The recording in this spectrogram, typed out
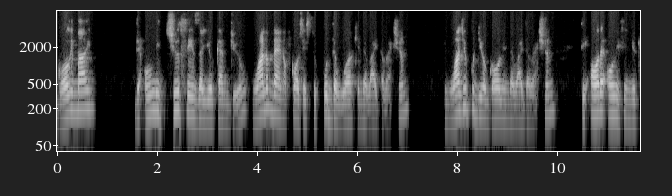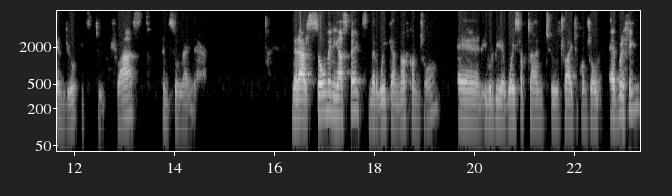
goal in mind, the only two things that you can do, one of them, of course, is to put the work in the right direction. Once you put your goal in the right direction, the other only thing you can do is to trust and surrender. There are so many aspects that we cannot control, and it would be a waste of time to try to control everything.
